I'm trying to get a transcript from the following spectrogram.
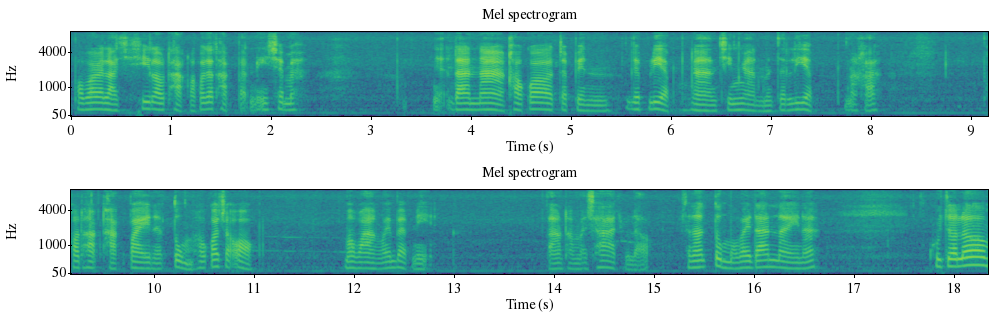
เพราะว่าเวลาที่เราถักเราก็จะถักแบบนี้ใช่ไหมเนี่ยด้านหน้าเขาก็จะเป็นเรียบๆงานชิ้นงานมันจะเรียบนะคะ พอถักถักไปเนี่ยตุ่มเขาก็จะออก มาวางไว้แบบนี้ ตามธรรมชาติอยู่แล้ว ฉะนั้นตุ่มเอาไว้ด้านในนะครูจะเริ่ม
